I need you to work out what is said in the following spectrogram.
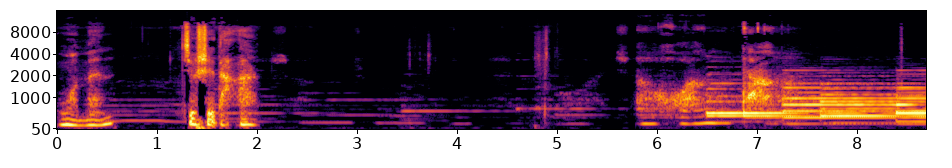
我们就是答案。荒唐。我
